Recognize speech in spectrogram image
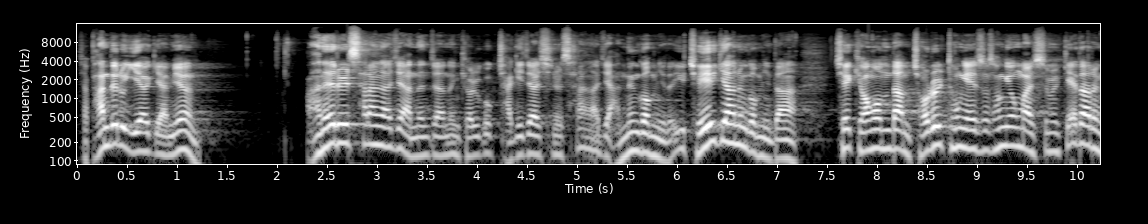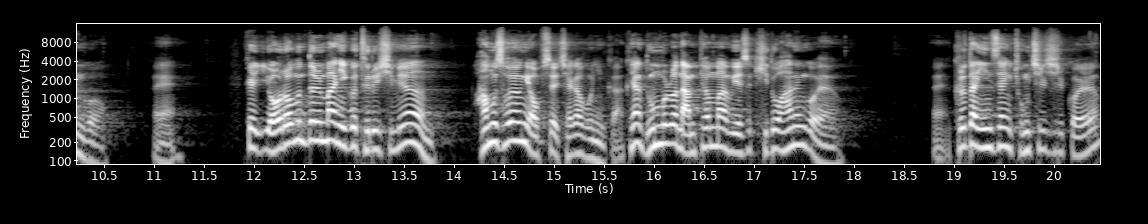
자 반대로 이야기하면 아내를 사랑하지 않는 자는 결국 자기 자신을 사랑하지 않는 겁니다. 이게 제 얘기하는 겁니다. 제 경험담, 저를 통해서 성경 말씀을 깨달은 거. 예. 그러니까 여러분들만 이거 들으시면 아무 소용이 없어요. 제가 보니까. 그냥 눈물로 남편만 위해서 기도하는 거예요. 예, 그러다 인생 종칠실 거예요?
